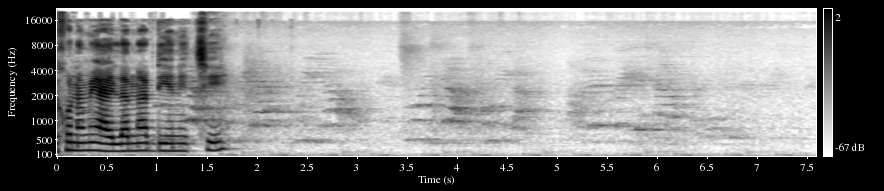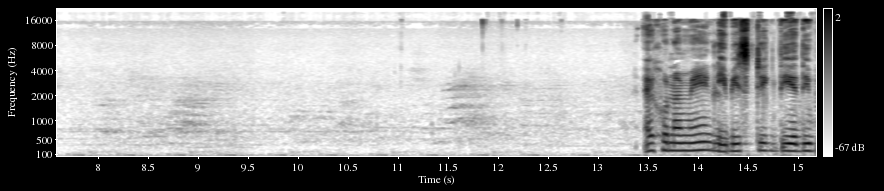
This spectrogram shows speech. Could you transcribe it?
এখন আমি আইলাইনার দিয়ে নিচ্ছি। এখন আমি লিপস্টিক দিয়ে দিব,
